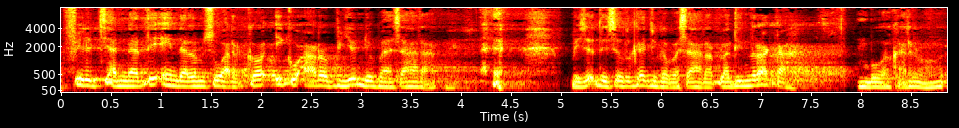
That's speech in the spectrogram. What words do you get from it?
Fil jannati ing dalam swarga iku Arabiyun yo bahasa Arab. Besok di surga juga bahasa Arab lah di neraka. Buah karo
